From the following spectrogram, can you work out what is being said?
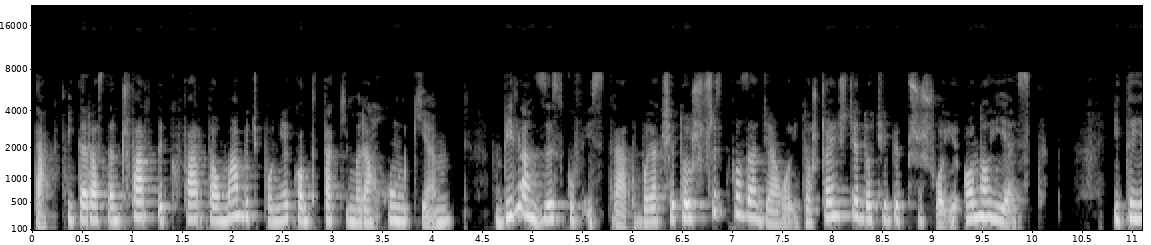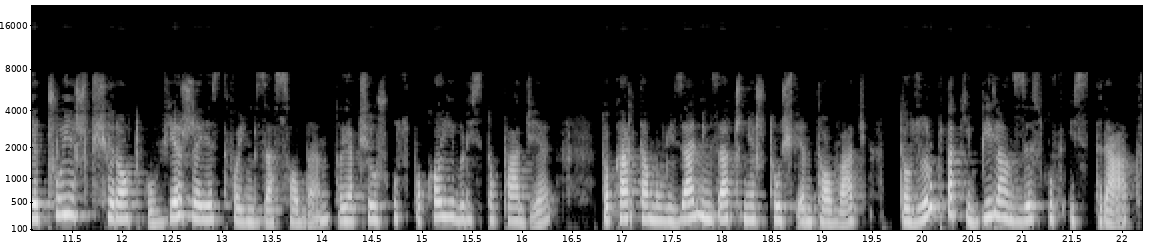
Tak, i teraz ten czwarty kwartał ma być poniekąd takim rachunkiem, bilans zysków i strat, bo jak się to już wszystko zadziało i to szczęście do ciebie przyszło i ono jest, i ty je czujesz w środku, wiesz, że jest twoim zasobem, to jak się już uspokoi w listopadzie, to karta mówi, zanim zaczniesz tu świętować, to zrób taki bilans zysków i strat,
